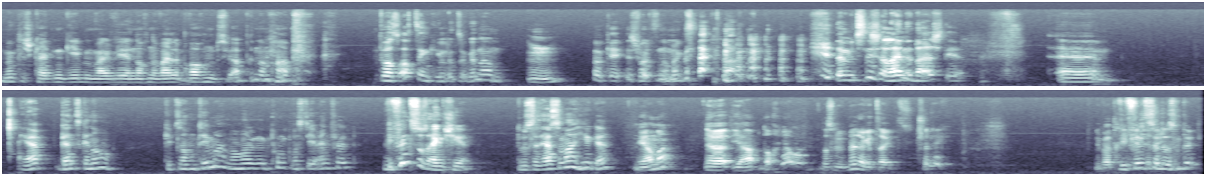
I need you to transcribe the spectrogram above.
Möglichkeiten geben, weil wir noch eine Weile brauchen, bis wir abgenommen haben. Du hast auch 10 Kilo zugenommen. Mhm. Okay, ich wollte es nochmal gesagt haben. Damit ich nicht alleine dastehe. Ähm, ja, ganz genau. Gibt es noch ein Thema, noch irgendeinen Punkt, was dir einfällt? Wie findest du es eigentlich hier? Du bist das erste Mal hier, gell? Ja, Mann. Äh, ja, doch, ja, Mann. Du hast mir Bilder gezeigt. Chillig. Wie findest du chillig. das Bild?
